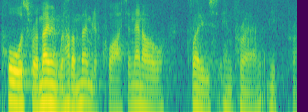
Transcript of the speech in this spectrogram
pause for a moment. We'll have a moment of quiet and then I'll close in prayer. Let me pray.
